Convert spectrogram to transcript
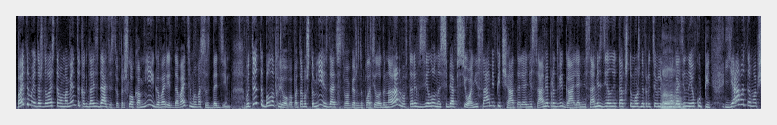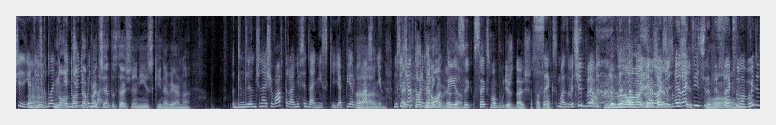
Поэтому я дождалась того момента, когда издательство пришло ко мне и говорит, давайте мы вас издадим. Вот это было клево, потому что мне издательство, во-первых, заплатило гонорар, во-вторых, взяло на себя все. Они сами печатали, они сами продвигали, они сами сделали так, что можно прийти в любой А. магазин и ее купить. Я в этом вообще, я девочка блондинка, Но я ничего не тогда понимаю. процент достаточно низкий, наверное. Для, начинающего автора они всегда низкие. Я первый А, раз у них. Но сейчас, это так например, они Но говорят, ты да. с сексмо будешь дальше сексма звучит прям Но я же очень эротично. Ты сексма будешь?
